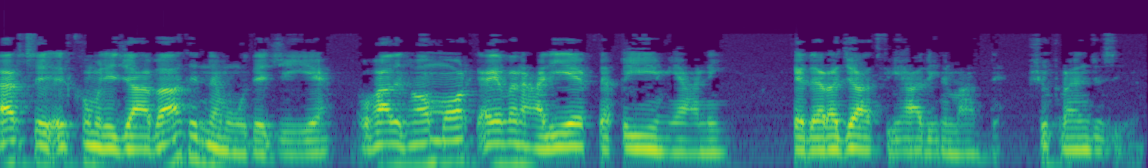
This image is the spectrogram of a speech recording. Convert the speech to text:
أرسل لكم الإجابات النموذجية. وهذا الهوم وورك أيضا عليه تقييم يعني كدرجات في هذه المادة. شكرا جزيلا.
